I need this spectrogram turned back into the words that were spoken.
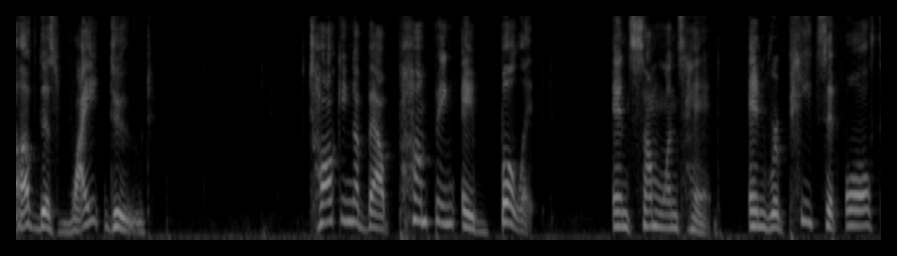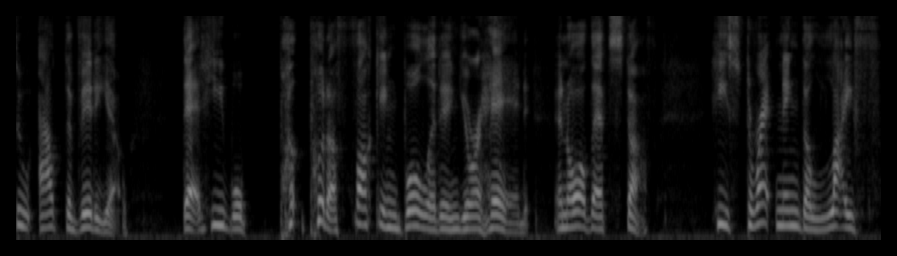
of this white dude talking about pumping a bullet in someone's head and repeats it all throughout the video that he will pu- put a fucking bullet in your head and all that stuff. He's threatening the life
